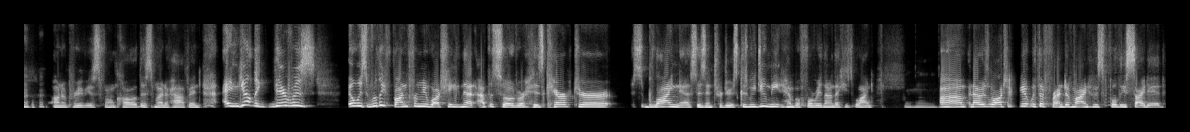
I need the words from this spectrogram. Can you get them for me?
on a previous phone call this might have happened and yeah like there was it was really fun for me watching that episode where his character blindness is introduced because we do meet him before we learn that he's blind. Mhm. Um, and I was watching it with a friend of mine who's fully sighted.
